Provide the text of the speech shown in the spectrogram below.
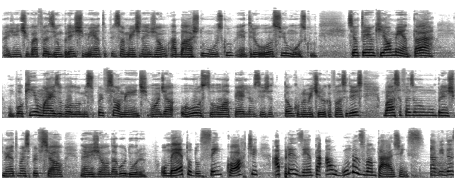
a gente vai fazer um preenchimento principalmente na região abaixo do músculo, entre o osso e o músculo. Se eu tenho que aumentar um pouquinho mais o volume superficialmente, onde a, o rosto ou a pele não seja tão comprometido com a flacidez, basta fazer um, um preenchimento mais superficial na região da gordura. O método sem corte apresenta algumas vantagens. A vida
